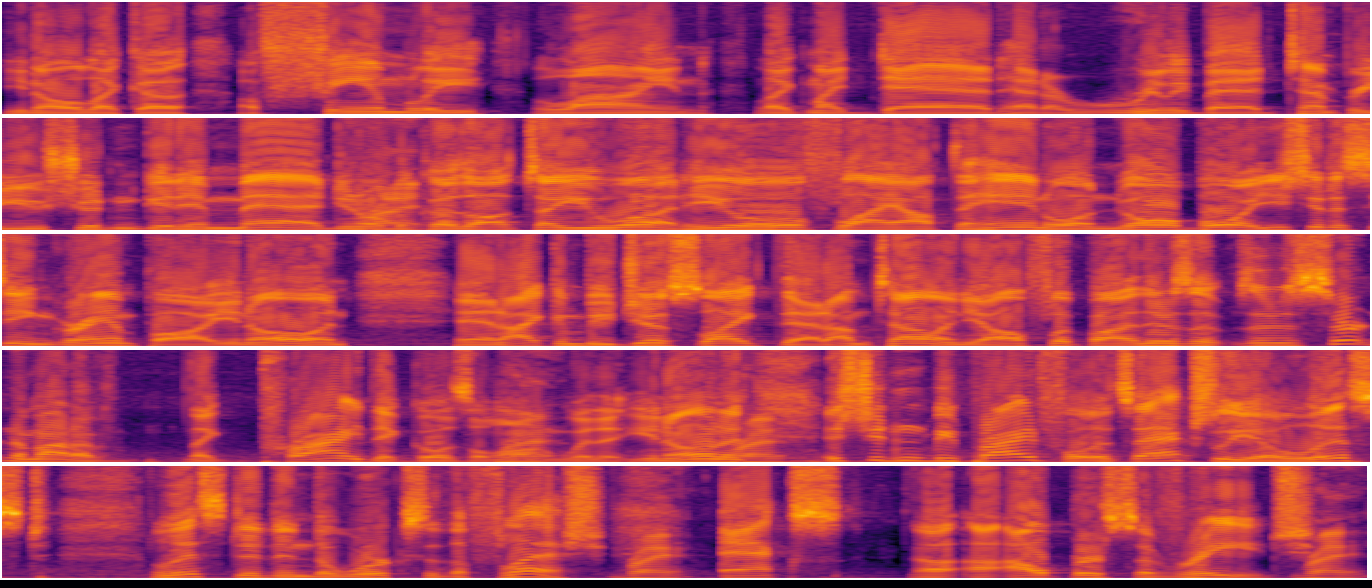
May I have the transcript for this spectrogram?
You know, like a, a family line. Like my dad had a really bad temper. You shouldn't get him mad, you know, Right. because I'll tell you what, he'll, he'll fly off the handle and oh boy, you should have seen grandpa, you know, and and I can be just like that. I'm telling you, I'll flip out there's a there's a certain amount of like pride that goes along Right. with it, you know, and it- Right. it, shouldn't be prideful. It's actually a list listed in the works of the flesh. Right. Acts uh, uh, outbursts of rage, Right.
